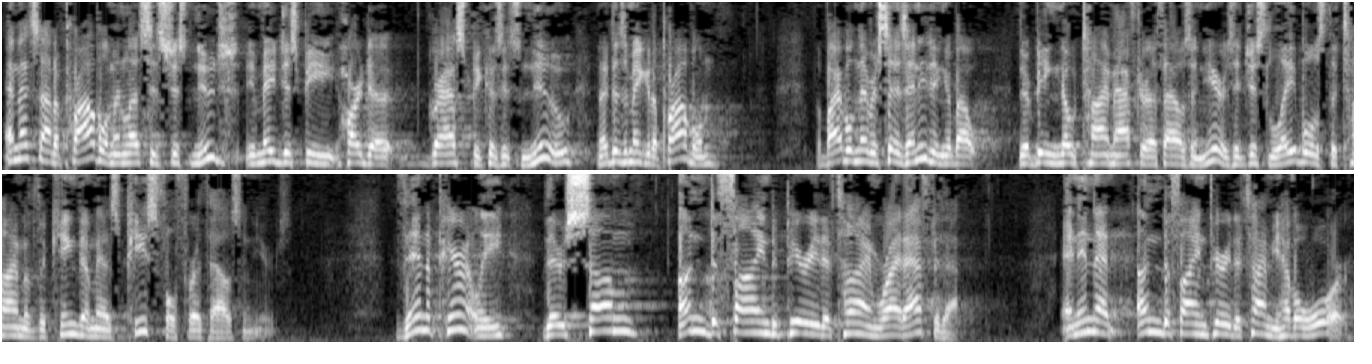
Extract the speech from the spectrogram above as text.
And that's not a problem unless it's just new. It may just be hard to grasp because it's new. That doesn't make it a problem. The Bible never says anything about there being no time after a thousand years. It just labels the time of the kingdom as peaceful for a thousand years. Then apparently there's some undefined period of time right after that. And in that undefined period of time, you have a war.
